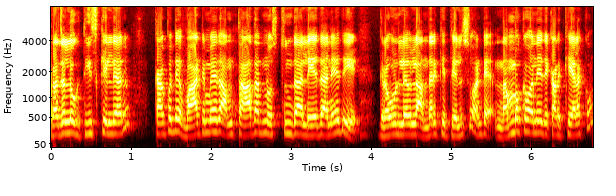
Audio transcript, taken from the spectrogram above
ప్రజల్లోకి తీసుకెళ్ళారు. కాకపోతే వాటి మీద అంత ఆదరణ వస్తుందా లేదా అనేది గ్రౌండ్ లెవెల్లో అందరికీ తెలుసు. అంటే నమ్మకం అనేది ఇక్కడ కీలకం.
